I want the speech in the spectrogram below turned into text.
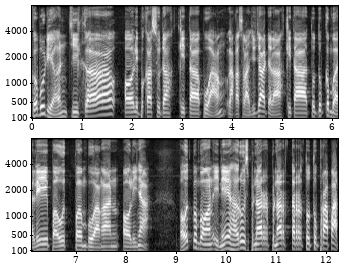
Kemudian jika oli bekas sudah kita buang Langkah selanjutnya adalah kita tutup kembali baut pembuangan olinya. Baut pembuangan ini harus benar-benar tertutup rapat.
